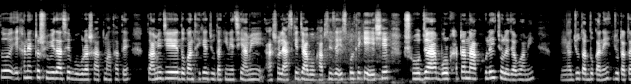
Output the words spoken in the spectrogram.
তো এখানে একটা সুবিধা আছে বগুড়া সাত মাথাতে। তো আমি যে দোকান থেকে জুতা কিনেছি, আমি আসলে আজকে যাব, ভাবছি যে স্কুল থেকে এসে সোজা বোরখাটা না খুলেই চলে যাব আমি। জুতার দোকানে, জুতাটা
